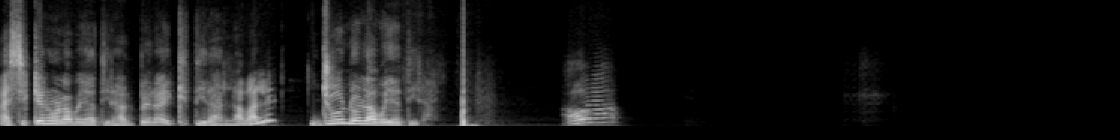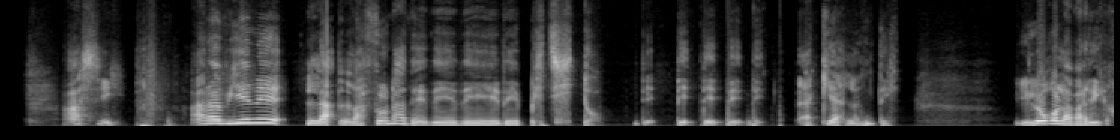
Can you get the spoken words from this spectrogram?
Así que no la voy a tirar, pero hay que tirarla, ¿vale? Yo no la voy a tirar. Ahora... Así. Ahora viene la, la zona de, de, de, de pechito. De, de, de, de, de aquí adelante. Y luego la barriga.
